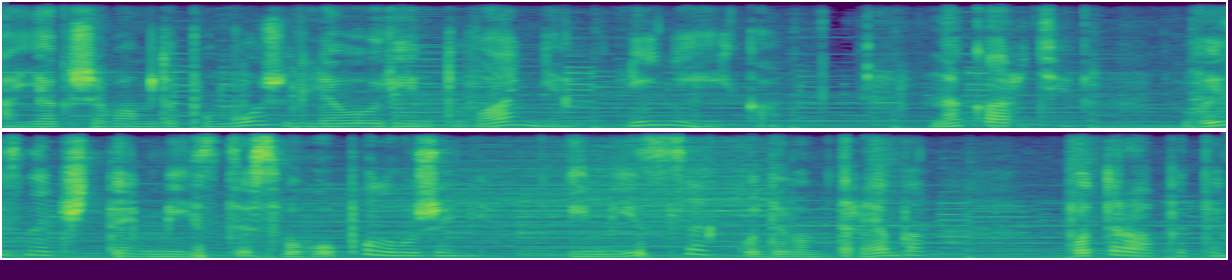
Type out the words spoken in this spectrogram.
А як же вам допоможе для орієнтування лінійка? На карті визначте місце свого положення і місце, куди вам треба потрапити.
